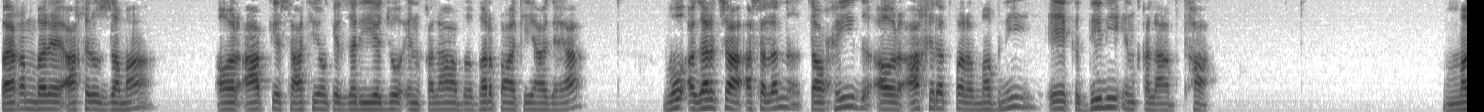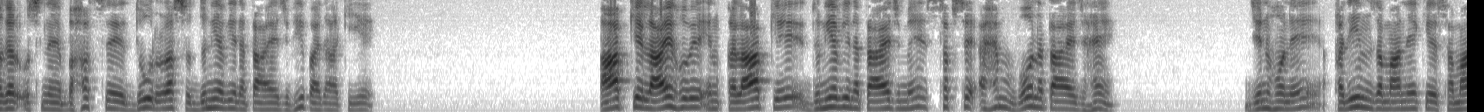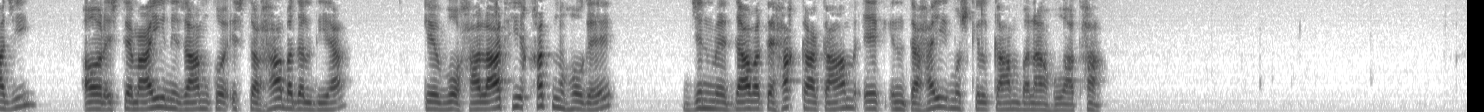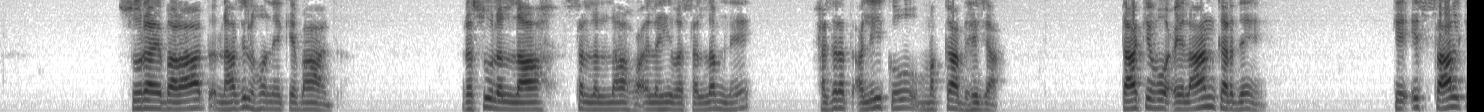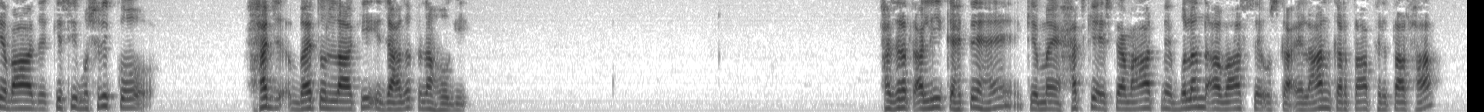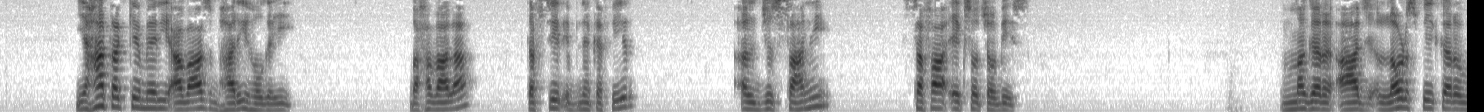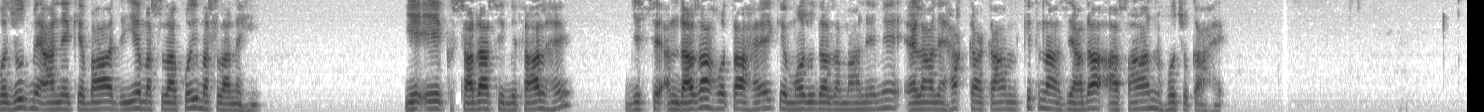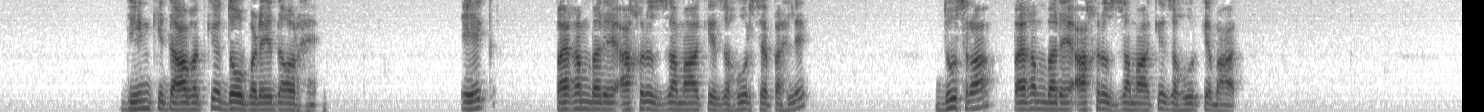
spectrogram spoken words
پیغمبر آخر الزماں اور آپ کے ساتھیوں کے ذریعے جو انقلاب برپا کیا گیا، وہ اگرچہ اصلاً توحید اور آخرت پر مبنی ایک دینی انقلاب تھا۔ مگر اس نے بہت سے دور رس دنیاوی نتائج بھی پیدا کیے۔ آپ کے لائے ہوئے انقلاب کے دنیاوی نتائج میں سب سے اہم وہ نتائج ہیں جنہوں نے قدیم زمانے کے سماجی اور اجتماعی نظام کو اس طرح بدل دیا کہ وہ حالات ہی ختم ہو گئے جن میں دعوت حق کا کام ایک انتہائی مشکل کام بنا ہوا تھا۔ سورہ برات نازل ہونے کے بعد رسول اللہ صلی اللہ علیہ وسلم نے حضرت علی کو مکہ بھیجا تاکہ وہ اعلان کر دیں کہ اس سال کے بعد کسی مشرق کو حج بیت اللہ کی اجازت نہ ہوگی۔ حضرت علی کہتے ہیں کہ میں حج کے اجتماعات میں بلند آواز سے اس کا اعلان کرتا پھرتا تھا۔ یہاں تک کہ میری آواز بھاری ہو گئی۔ بحوالہ، تفسیر ابن کثیر الجسانی صفحہ ایک سو چوبیس۔ مگر آج لاؤڈ سپیکر وجود میں آنے کے بعد یہ مسئلہ کوئی مسئلہ نہیں۔ یہ ایک سادہ سی مثال ہے، جس سے اندازہ ہوتا ہے کہ موجودہ زمانے میں اعلان حق کا کام کتنا زیادہ آسان ہو چکا ہے۔ دین کی دعوت کے دو بڑے دور ہیں۔ ایک، پیغمبر آخر الزما کے ظہور سے پہلے۔ دوسرا، پیغمبر آخر الزما کے ظہور کے بعد۔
